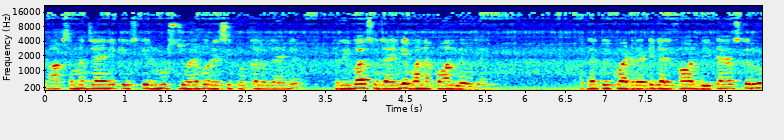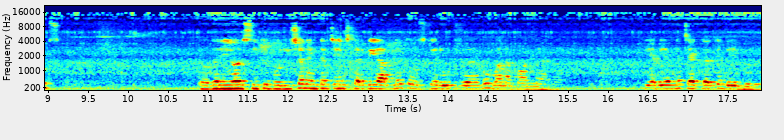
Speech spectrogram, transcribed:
तो आप समझ जाएँगे कि उसके रूट्स जो है वो रेसिप्रोकल हो जाएँगे रिवर्स हो जाएँगे वन अपॉन में हो जाएँगे। अगर कोई क्वाड्रेटिक अल्फ़ा और बीटा है उसके रूट्स तो अगर ए और सी की पोजीशन इंटरचेंज कर दी आपने तो उसके रूट्स जो है वो वन अपॉन में आ जाए ये अभी हमने चेक करके देख भी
